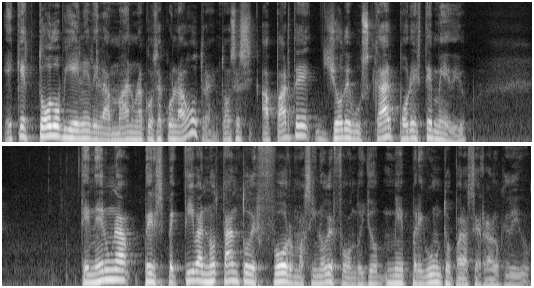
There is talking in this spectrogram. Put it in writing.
es que todo viene de la mano una cosa con la otra. Entonces, aparte yo de buscar por este medio, tener una perspectiva no tanto de forma, sino de fondo, yo me pregunto para cerrar lo que digo,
